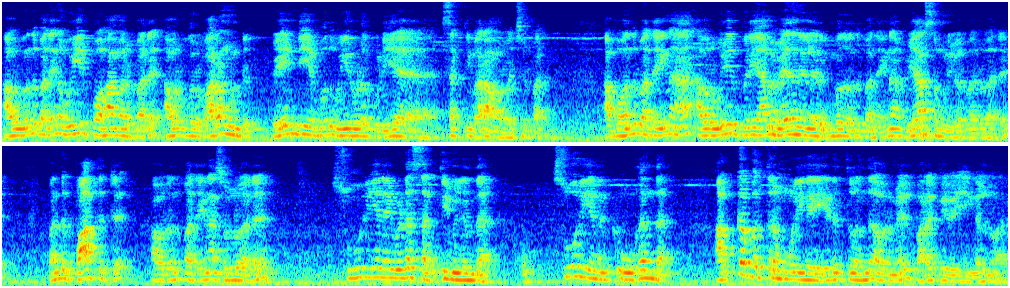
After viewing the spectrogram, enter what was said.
அவருக்கு வந்து பார்த்தீங்கன்னா உயிர் போகாமல் இருப்பார். அவருக்கு ஒரு வரம் உண்டு. வேண்டிய போது உயிர் விடக்கூடிய சக்தி வரம் அவர் வச்சுருப்பார். அப்போ வந்து பார்த்தீங்கன்னா அவர் உயிர் பிரியாமல் வேதனையில் இருக்கும்போது வந்து பார்த்தீங்கன்னா வியாச முனிவர் வருவார். வந்து பார்த்துட்டு அவர் வந்து பார்த்தீங்கன்னா சொல்லுவார் சூரியனை விட சக்தி மிகுந்த சூரியனுக்கு உகந்த அக்கபத்திர மூலிகையை எடுத்து வந்து அவர் மேல் பரப்பி வையுங்கள்னு வர.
